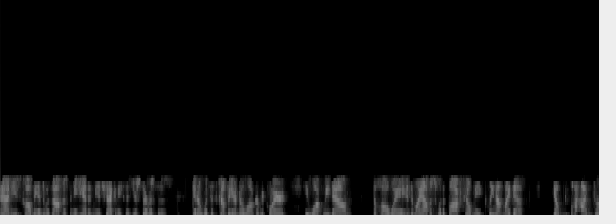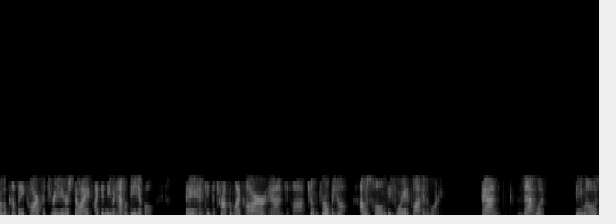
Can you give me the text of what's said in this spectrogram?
And he's called me into his office and he handed me a check and he said, "Your services, you know, with this company are no longer required." He walked me down the hallway into my office with a box, helped me clean out my desk. Helped, I drove a company car for three years, so I, I didn't even have a vehicle. They emptied the trunk of my car and uh, t- drove me home. I was home before eight o'clock in the morning, and that was the most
